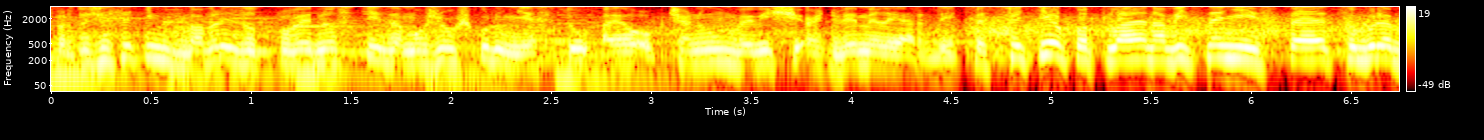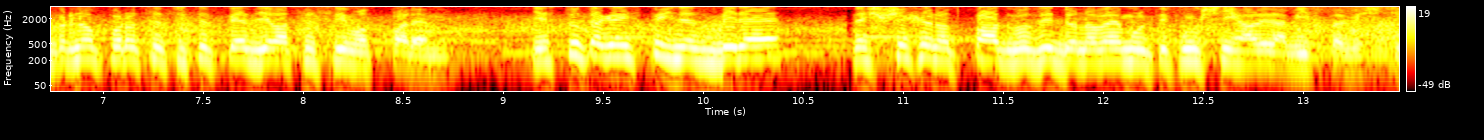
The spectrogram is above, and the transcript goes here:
Protože se tím zbavili zodpovědnosti za možnou škodu městu a jeho občanům ve výši až 2 miliardy. Bez třetího kotle navíc není jisté, co bude Brno po roce 35 dělat se svým odpadem. Městu tak nejspíš nezbyde, než všechen odpad vozit do nové multifunkční haly na výstavišti.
